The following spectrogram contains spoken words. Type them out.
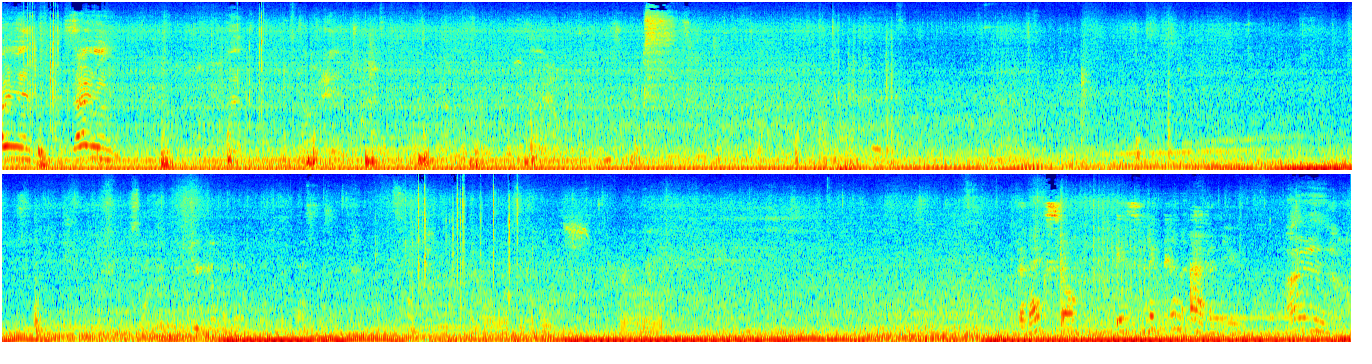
The next stop is Lincoln Avenue.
